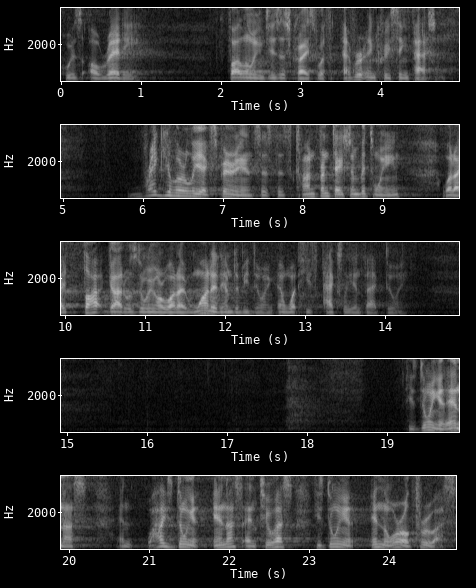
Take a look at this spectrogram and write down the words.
who is already following Jesus Christ with ever increasing passion regularly experiences this confrontation between what I thought God was doing or what I wanted him to be doing and what he's actually, in fact, doing. He's doing it in us, and while he's doing it in us and to us, he's doing it in the world through us.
